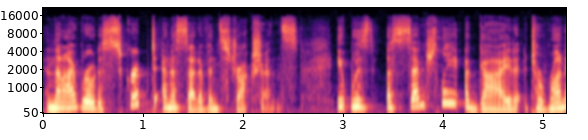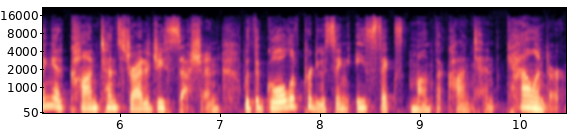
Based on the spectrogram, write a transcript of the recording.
and then I wrote a script and a set of instructions. It was essentially a guide to running a content strategy session with the goal of producing a six month content calendar.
